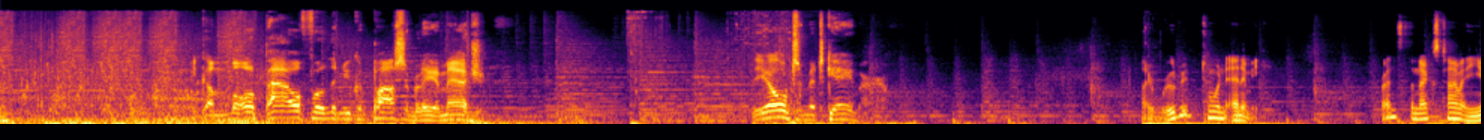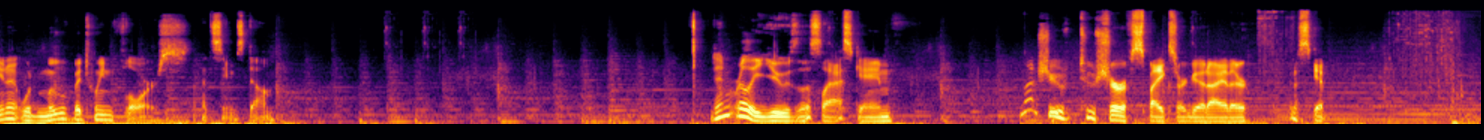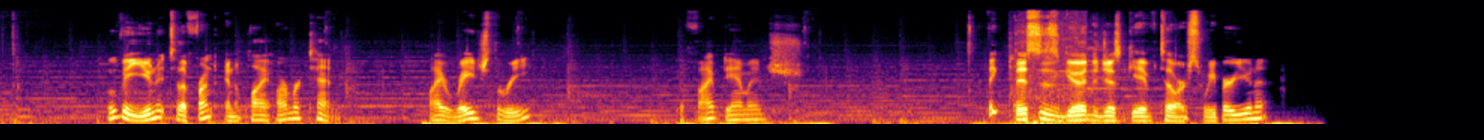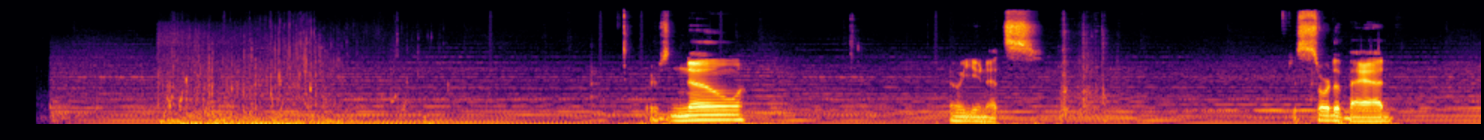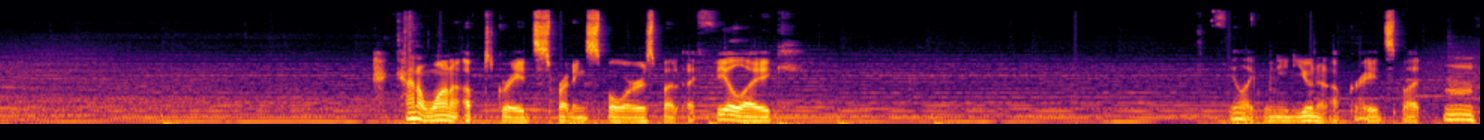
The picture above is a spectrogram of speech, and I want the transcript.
Become more powerful than you could possibly imagine. The ultimate gamer. I rooted to an enemy. Friends the next time a unit would move between floors. That seems dumb. Didn't really use this last game. I'm not too sure if spikes are good either. I'm gonna skip. Move a unit to the front and apply armor 10. Apply rage 3. With 5 damage. I think this is good to just give to our sweeper unit. There's no no units. Just sort of bad. Kind of want to upgrade spreading spores, but I feel like I feel like we need unit upgrades, but hmm.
